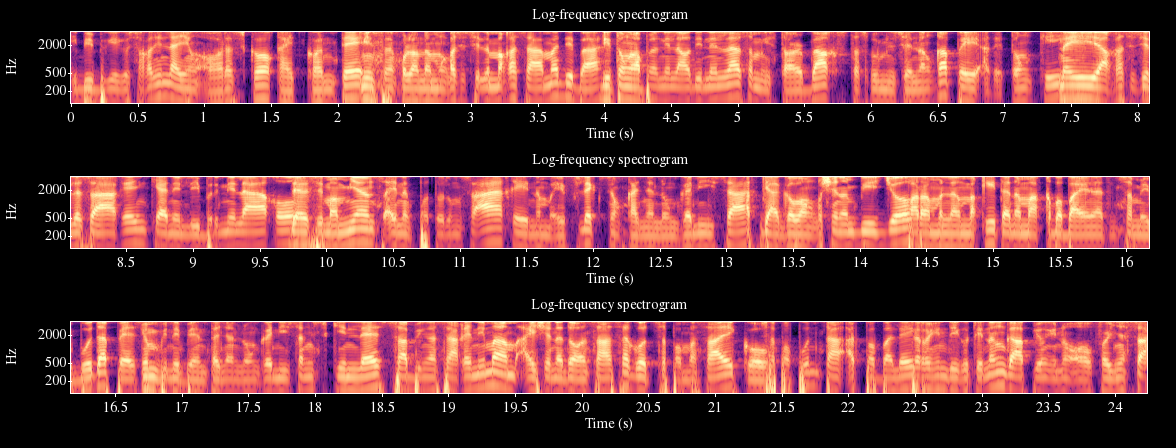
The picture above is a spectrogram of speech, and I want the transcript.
Ibibigay ko sa kanila yung oras ko kahit konti. Minsan ko lang naman kasi sila makasama, di ba? Dito nga pala nila ako din nila sa may Starbucks. Tapos bumili sila ng kape at itong cake. Nahihiya kasi sila sa akin kaya nilibre nila ako. Dahil si Ma'am Yans ay nagpatulong sa akin na ma-flex yung kanyang longganisa. At gagawan ko siya ng video para man lang makita ng mga kababayan natin sa may Budapest yung binibenta niyang longganisang skinless. Sabi nga sa akin ni Ma'am ay siya na daw ang sasagot sa pamasahe ko sa papunta at pabalik. Pero hindi ko tinanggap yung ino-offer niya sa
